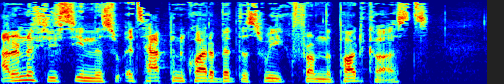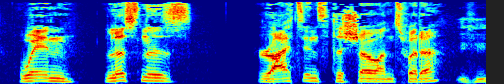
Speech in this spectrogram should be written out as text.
I don't know if you've seen this. It's happened quite a bit this week from the podcasts when listeners write into the show on Twitter mm-hmm.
